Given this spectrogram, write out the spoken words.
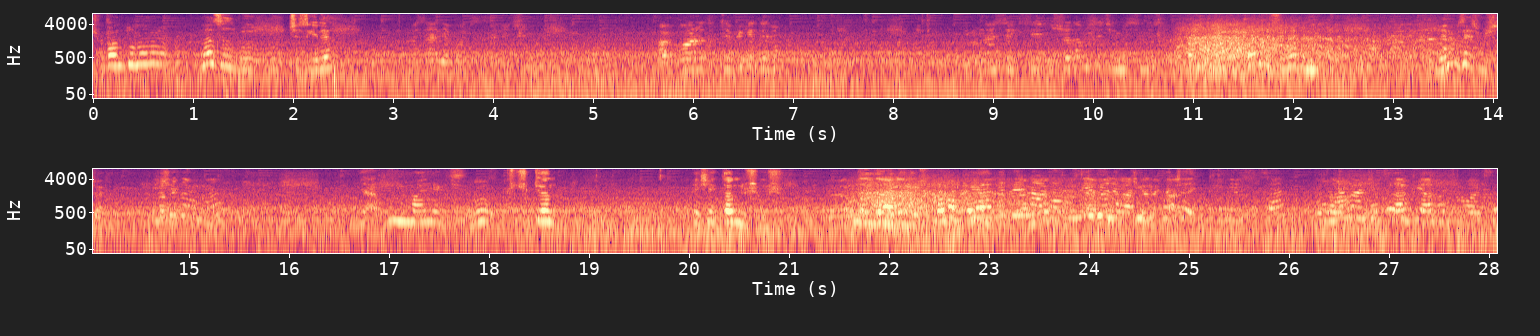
Şu pantolonu nasıl bu, bu çizgili? Özel yapım sizin için. Abi bu arada tebrik ederim. İş adamı seçilmişsiniz. Sen misin oğlum? Beni mi seçmişler? İş adamı mı? Ya bu manyak işte. Bu küçükken eşekten düşmüş. Bunu idare ediyorsun. Tamam tamam. Kıyafetlerin nereden? Niye böyle kirli paça giyiniyorsun sen? Onlar bence güzel kıyafetin varsa.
